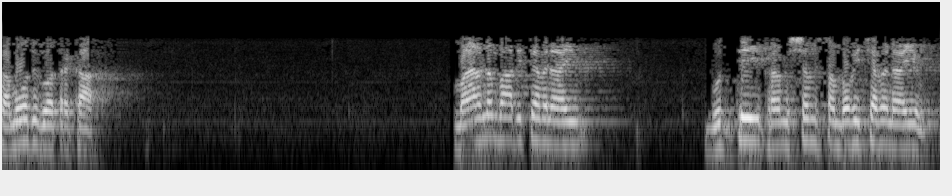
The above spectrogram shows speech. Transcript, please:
സമൂത് ഗോത്രക്കാർ മരണം ബാധിച്ചവനായും ബുദ്ധി ഭ്രംശം സംഭവിച്ചവനായും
